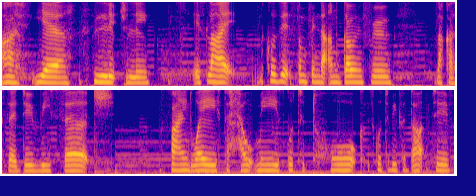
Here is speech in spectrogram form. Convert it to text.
I yeah, literally. It's like because it's something that I'm going through, like I said, do research, find ways to help me. It's good to talk, it's good to be productive.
